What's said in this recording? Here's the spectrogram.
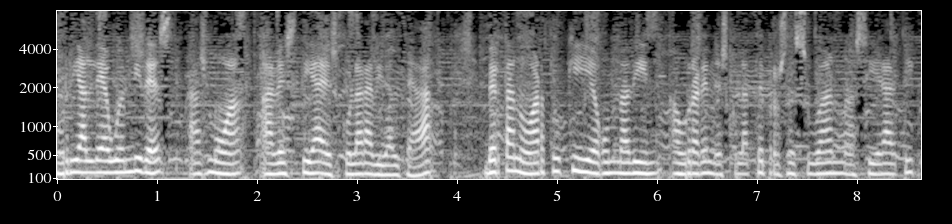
urrialde hauen bidez, asmoa abestia eskolara bidaltzea da. Bertan ohartuki egon dadin aurraren eskolatze prozesuan hasieratik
